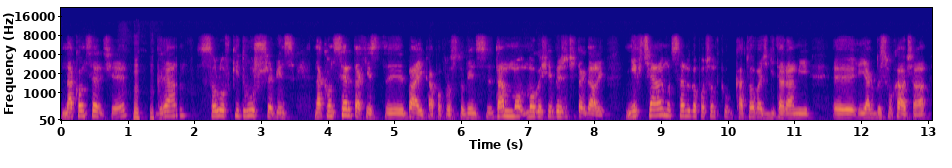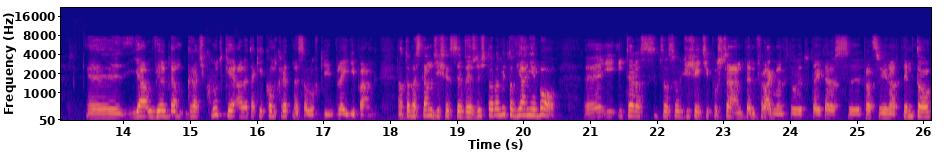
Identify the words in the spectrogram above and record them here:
na koncercie gram solówki dłuższe, więc na koncertach jest y, bajka po prostu, więc tam mo mogę się wyżyć i tak dalej. Nie chciałem od samego początku katować gitarami y, jakby słuchacza. Y, ja uwielbiam grać krótkie, ale takie konkretne solówki w Lady Punk. Natomiast tam, gdzie się chcę wyżyć, to robię to w Janie Bo. I, I teraz, co są dzisiaj ci puszczałem ten fragment, który tutaj teraz pracuje nad tym, to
